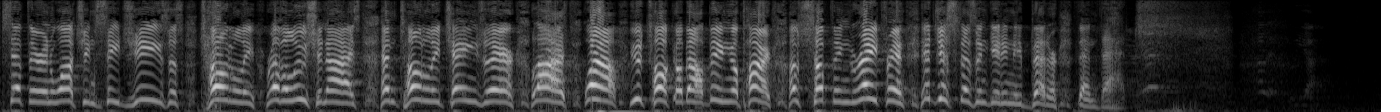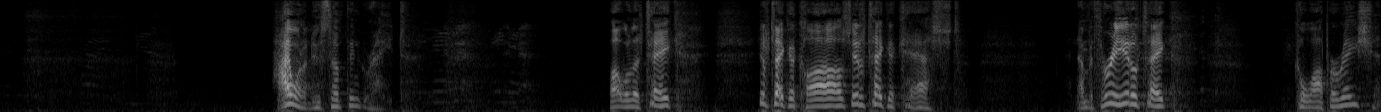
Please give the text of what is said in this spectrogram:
sit there and watch and see Jesus totally revolutionize and totally change their lives. Wow, you talk about being a part of something great, friend. It just doesn't get any better than that. I want to do something great. What will it take? It'll take a cause, it'll take a cast. Number three, it'll take cooperation.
